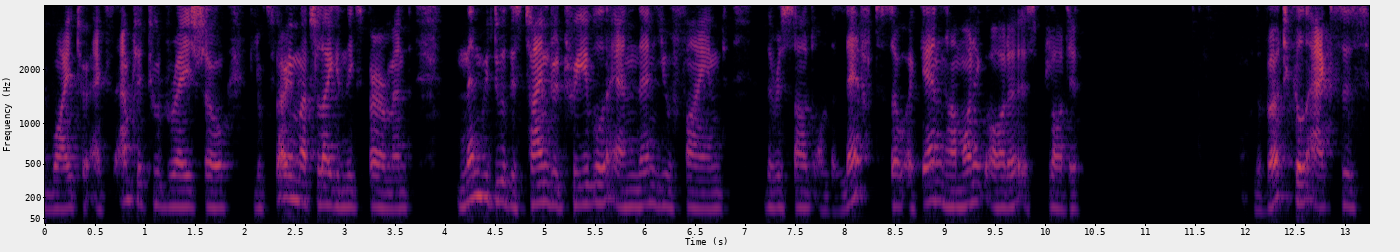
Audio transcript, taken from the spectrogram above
y to x amplitude ratio. It looks very much like in the experiment. And then we do this time retrieval, and then you find the result on the left. So again, harmonic order is plotted on the vertical axis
